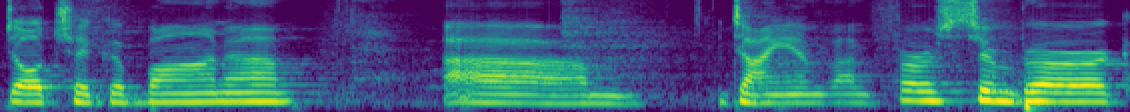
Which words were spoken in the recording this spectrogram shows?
Dolce Gabbana, um, Diane von Furstenberg.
